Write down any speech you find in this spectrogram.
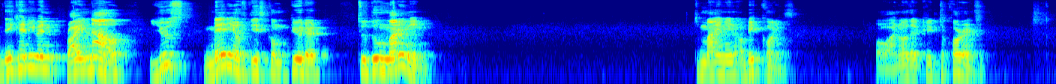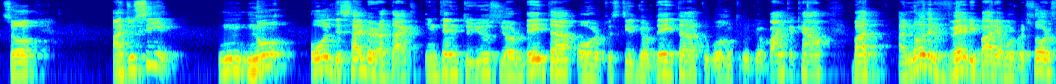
They can even, right now, use many of these computers to do mining, to mining of Bitcoins or another cryptocurrency. So as you see, not all the cyber attacks intend to use your data or to steal your data to go through your bank account. But another very valuable resource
